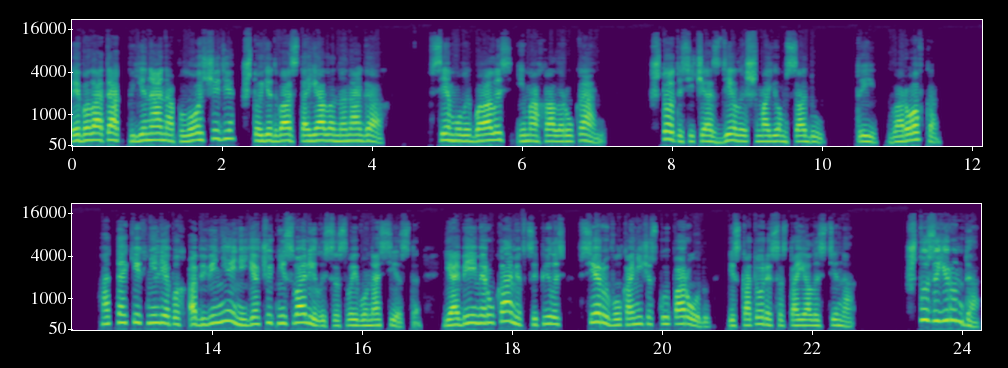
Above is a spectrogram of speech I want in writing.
Ты была так пьяна на площади, что едва стояла на ногах всем улыбалась и махала руками. «Что ты сейчас делаешь в моем саду? Ты воровка?» От таких нелепых обвинений я чуть не свалилась со своего насеста и обеими руками вцепилась в серую вулканическую породу, из которой состояла стена. Что за ерунда?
